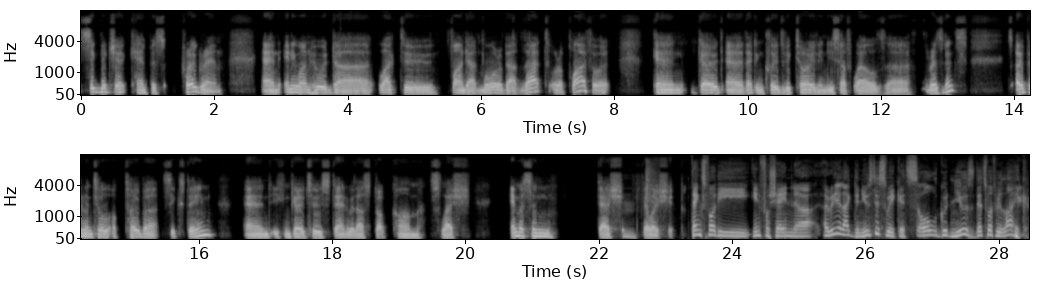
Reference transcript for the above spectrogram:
signature campus program. And anyone who would uh, like to find out more about that or apply for it can go, uh, that includes Victorian and New South Wales uh, residents. It's open until October 16, and you can go to standwithus.com slash Emerson dash hmm. fellowship. Thanks for the info, Shane. Uh, I really like the news this week. It's all good news. That's what we like.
